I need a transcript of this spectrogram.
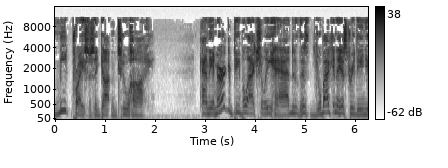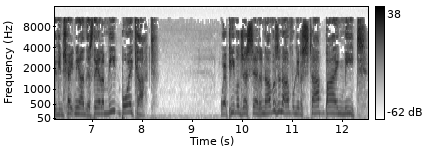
meat prices had gotten too high. And the American people actually had, this. go back into history, Dean, you can check me on this, they had a meat boycott where people just said, enough is enough, we're going to stop buying meat.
